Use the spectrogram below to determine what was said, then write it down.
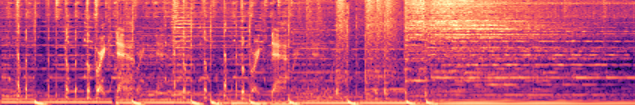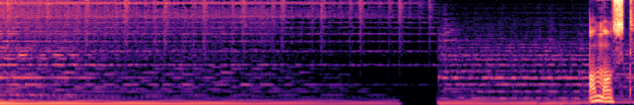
the, breakdown. The breakdown. almost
